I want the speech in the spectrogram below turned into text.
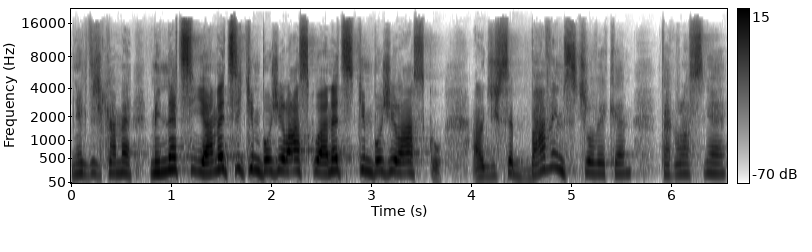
Někdy říkáme, my necí, já necítím Boží lásku, já necítím Boží lásku. Ale když se bavím s člověkem, tak vlastně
